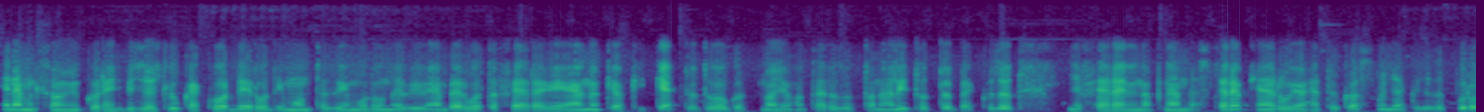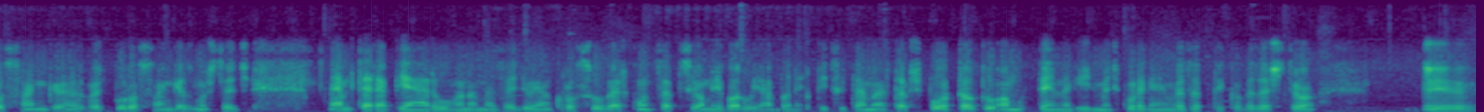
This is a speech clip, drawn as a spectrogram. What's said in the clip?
Én emlékszem, amikor egy bizonyos Luca Cordero di Montezemolo nevű ember volt a Ferrari elnöke, aki kettő dolgot nagyon határozottan állított többek között, hogy a Ferrari-nak nem lesz terepjárója, hát ők azt mondják, hogy ez a Purosangue, vagy Purosangue, ez most egy nem terepjáró, hanem ez egy olyan crossover koncepció, ami valójában egy picit emeltebb sportautó, amúgy tényleg így megy, kollégáim vezették a vezestől, ő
